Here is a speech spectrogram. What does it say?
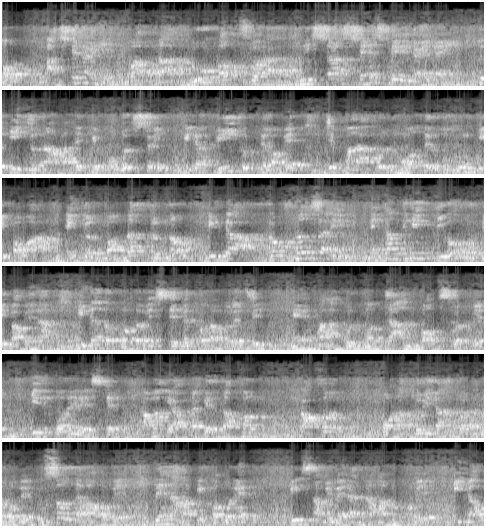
মত আসে নাই বা তার রূপ করা নিঃশ্বাস শেষ হয়ে যায় নাই। তো এই জন্য আমাদেরকে অবশ্যই এটা ফিল করতে হবে যে মালাকুল মতের মুখোমুখি হওয়া একজন বান্দার জন্য এটা কম্পালসারি এখান থেকে কেউ মুক্তি পাবে না। এটা তো প্রথম স্টেপের কথা বলেছি। হ্যাঁ মালাকুল মত চান বক্স করবে। এরপরের স্টেপ আমাকে আপনাকে দাফন, কাফন পড়া, পরিধান করানো হবে উৎসল দেওয়া হবে। দেন আমাকে কবরের পিস আমি বেড়া নামানো হবে। এটাও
